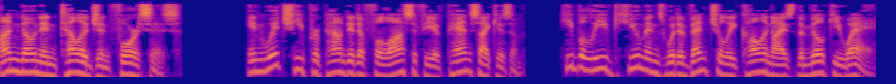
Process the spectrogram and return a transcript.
Unknown Intelligent Forces, in which he propounded a philosophy of panpsychism. He believed humans would eventually colonize the Milky Way.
